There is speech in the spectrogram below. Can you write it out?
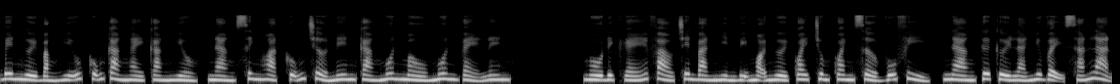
bên người bằng hữu cũng càng ngày càng nhiều, nàng sinh hoạt cũng trở nên càng muôn màu muôn vẻ lên. Ngô địch ghé vào trên bàn nhìn bị mọi người quay chung quanh sở vũ phỉ, nàng tươi cười là như vậy sán lạn,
